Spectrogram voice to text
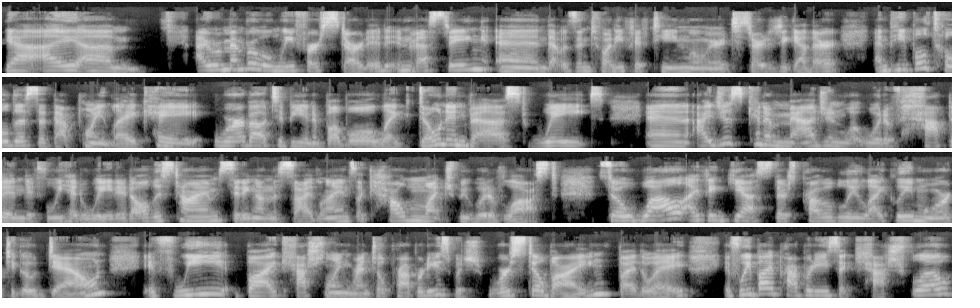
Yeah, I um I remember when we first started investing and that was in 2015 when we started together and people told us at that point like, "Hey, we're about to be in a bubble, like don't invest, wait." And I just can imagine what would have happened if we had waited all this time sitting on the sidelines, like how much we would have lost. So while I think yes, there's probably likely more to go down, if we buy cash flowing rental properties, which we're still buying by the way, if we buy properties that cash flow,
